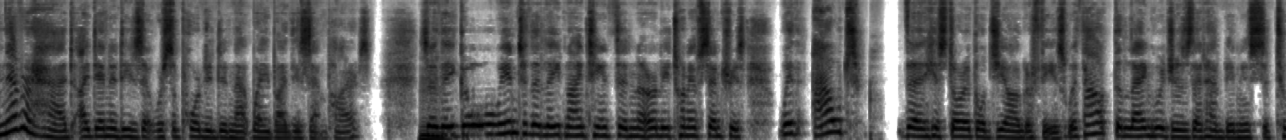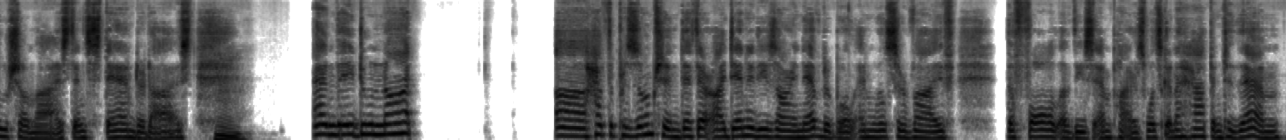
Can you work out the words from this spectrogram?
never had identities that were supported in that way by these empires. So Mm. they go into the late 19th and early 20th centuries without the historical geographies, without the languages that have been institutionalized and standardized. Hmm. And they do not uh, have the presumption that their identities are inevitable and will survive the fall of these empires. What's going to happen to them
